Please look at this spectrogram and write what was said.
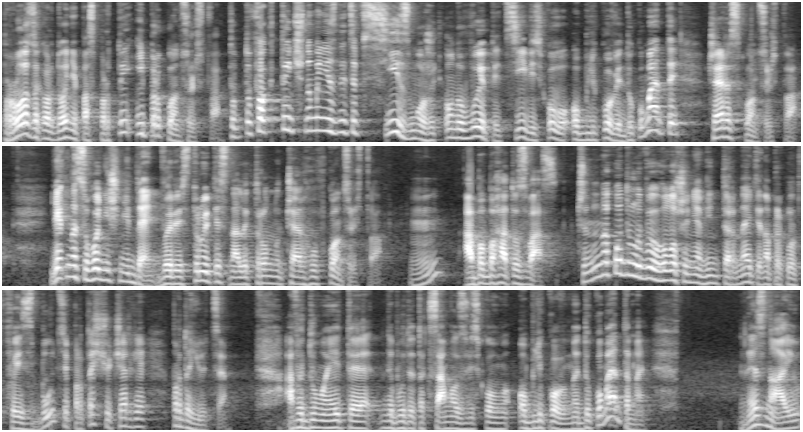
про закордонні паспорти і про консульства. Тобто, фактично, мені здається, всі зможуть оновити ці військово-облікові документи через консульства. Як на сьогоднішній день ви реєструєтесь на електронну чергу в консульства? Або багато з вас. Чи не знаходили ви оголошення в інтернеті, наприклад, в Фейсбуці, про те, що черги продаються? А ви думаєте, не буде так само з військовими обліковими документами? Не знаю.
